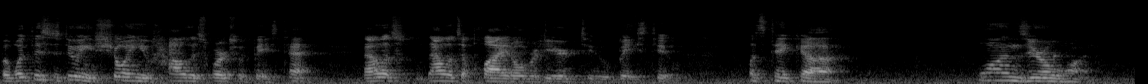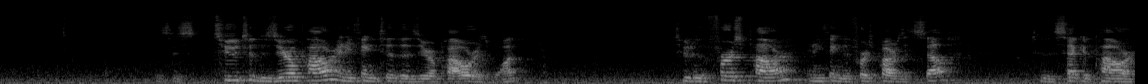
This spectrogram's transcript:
But what this is doing is showing you how this works with base ten. Now let's, now let's apply it over here to base two. Let's take, uh, one, zero, one. This is two to the zero power, anything to the zero power is one. Two to the first power, anything to the first power is itself. To the second power,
